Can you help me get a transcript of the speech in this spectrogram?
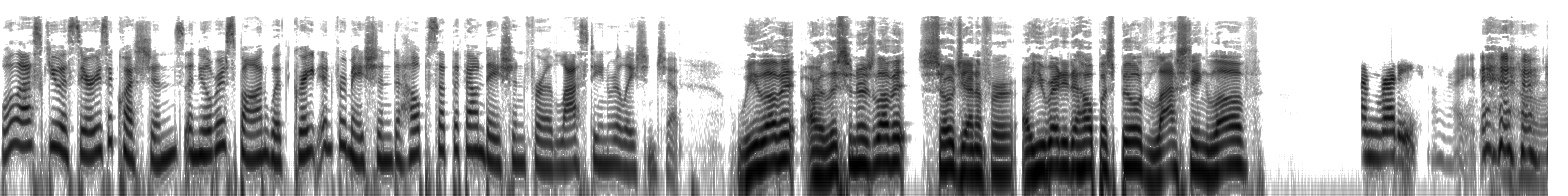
We'll ask you a series of questions and you'll respond with great information to help set the foundation for a lasting relationship. We love it. Our listeners love it. So, Jennifer, are you ready to help us build lasting love? I'm ready. All right.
